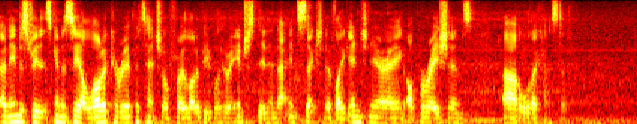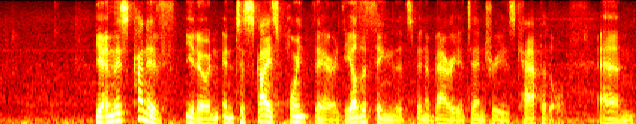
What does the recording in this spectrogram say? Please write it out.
an industry that's going to see a lot of career potential for a lot of people who are interested in that intersection of like engineering, operations, uh, all that kind of stuff. Yeah, and this kind of, you know, and, and, to Sky's point there, the other thing that's been a barrier to entry is capital. Um,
